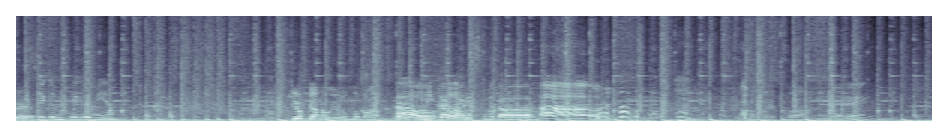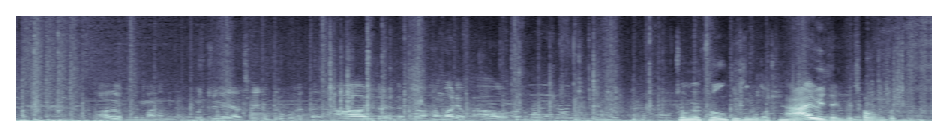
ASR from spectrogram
그래 지금 지금이야. 귀엽게 안 하고 이 정도만 하면 돼. 아, 여기까지 하겠습니다. 아. 성공했어. 네. 아유 고생 많았네. 돈 중에 야 제일 힘들어 보였다. 야. 아, 힘들어 힘들어. 형, 항마리 형. 아우. 점점 적응되시는 것 같은데. 아유, 이제 뭐 적응 보시 자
